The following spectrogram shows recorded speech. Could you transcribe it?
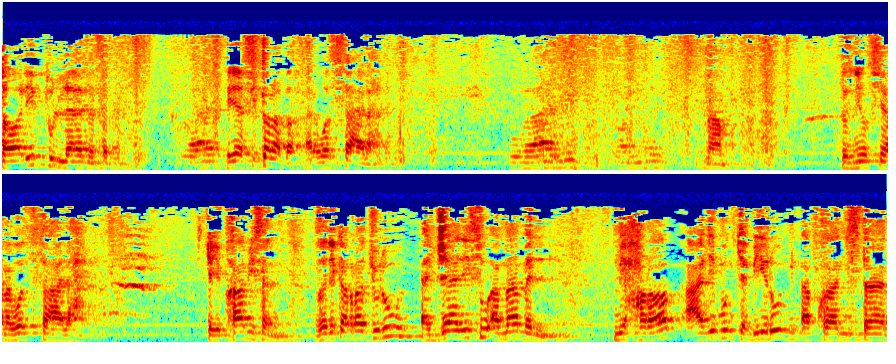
طالب طلاب مثلا. هي في طلبة. على وزن فعلة نعم. تزني في على وزن فعلة طيب خامسا ذلك الرجل الجالس أمام المحراب عالم كبير من أفغانستان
